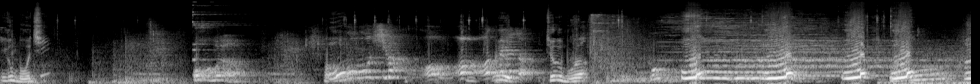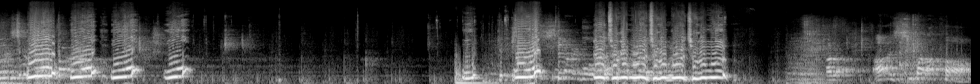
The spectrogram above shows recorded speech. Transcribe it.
이거 뭐지? 어 뭐야? 오, 오, 씨발. 어, 어, 어, 때렸어. 저거 뭐야? 오? 오? 오? 오? 오? 오? 어, 씨. 오? 오? 오? 오? 오? 야 저게 뭐야 저게 뭐야 저게 뭐야 아, 아, 씨발 아파.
